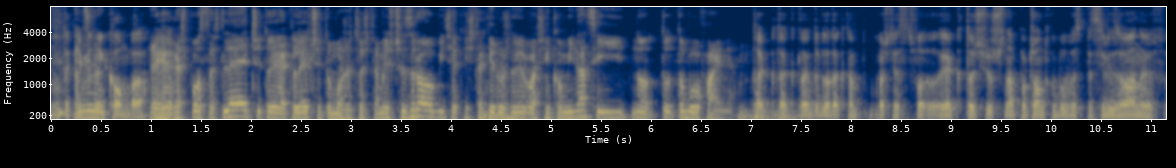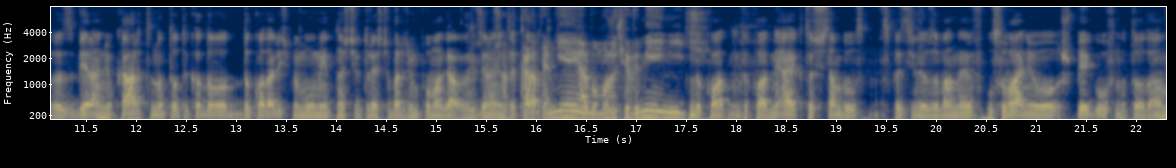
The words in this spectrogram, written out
No takie mini komba. jak jakaś postać leczy, to jak leczy, to może coś tam jeszcze zrobić, jakieś takie różne właśnie kombinacje i no to, to było fajnie. Tak, tak, dlatego tak na, właśnie jak ktoś już na początku był wyspecjalizowany w zbieraniu kart, no to tylko do, dokładaliśmy mu umiejętności, które jeszcze bardziej mu pomagały w Na zbieraniu tych kart. mniej, albo może się wymienić. Dokładnie, dokładnie. A jak ktoś tam był specjalizowany w usuwaniu szpiegów, no to tam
